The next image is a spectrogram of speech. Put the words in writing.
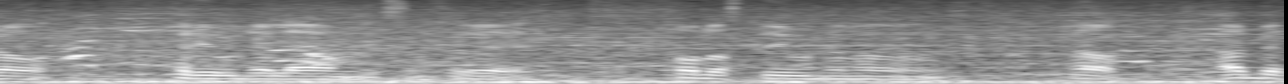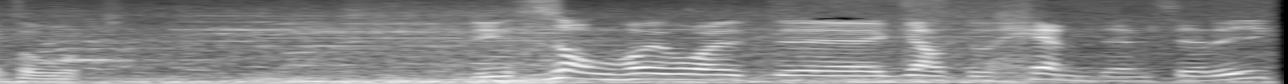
bra perioder eller en. Liksom. Så hålla oss på jorden och ja, arbeta hårt. Din säsong har ju varit eh, ganska händelserik.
